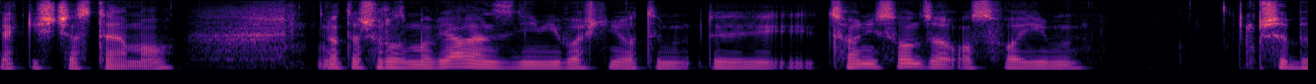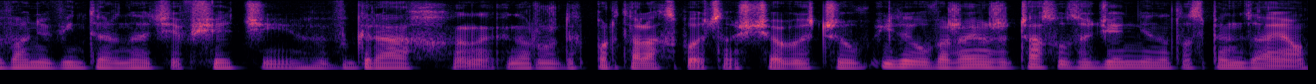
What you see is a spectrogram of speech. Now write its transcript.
jakiś czas temu. Ja też rozmawiałem z nimi właśnie o tym, y, co oni sądzą o swoim przebywaniu w internecie, w sieci, w grach, na różnych portalach społecznościowych, czy ile uważają, że czasu codziennie na to spędzają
